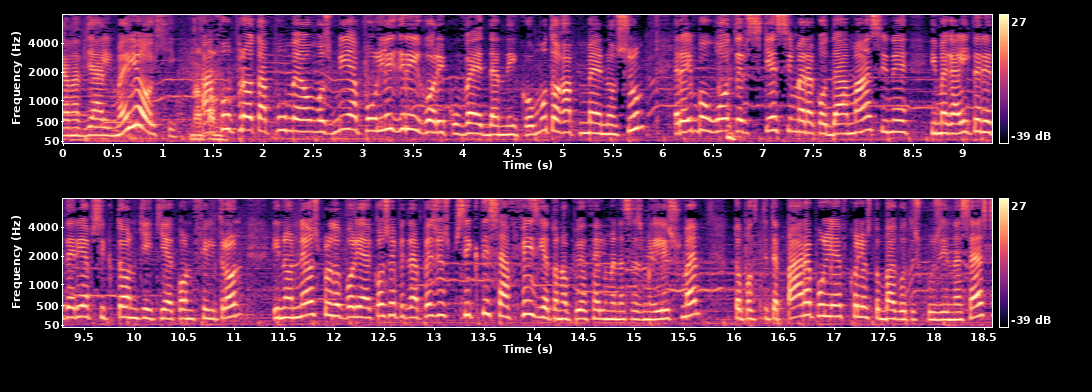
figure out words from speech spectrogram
κανένα διάλειμμα ή όχι; Να πάμε. Αφού πρώτα πούμε όμως μία πολύ γρήγορη κουβέντα, Νίκο μου, το αγαπημένο σου. Rainbow Waters και σήμερα κοντά μας είναι η μεγαλύτερη εταιρεία ψυκτών και οικιακών φίλτρων. Είναι ο νέος πρωτοποριακός επιτραπέζιος ψύκτης αφής για τον οποίο θέλουμε να σας μιλήσουμε. Τοποθετείτε πάρα πολύ εύκολα στον πάγκο της κουζίνας σας.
